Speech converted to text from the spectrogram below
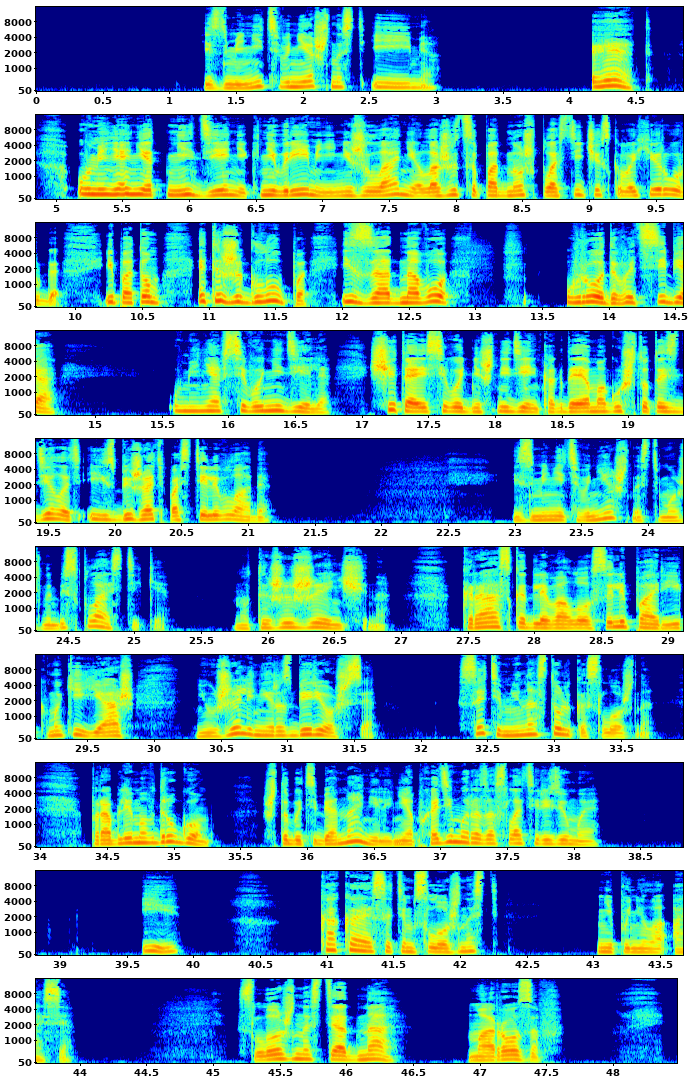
Изменить внешность и имя. Эд, у меня нет ни денег, ни времени, ни желания ложиться под нож пластического хирурга. И потом, это же глупо, из-за одного уродовать себя — у меня всего неделя, считая сегодняшний день, когда я могу что-то сделать и избежать постели Влада. Изменить внешность можно без пластики. Но ты же женщина. Краска для волос или парик, макияж. Неужели не разберешься? С этим не настолько сложно. Проблема в другом. Чтобы тебя наняли, необходимо разослать резюме. И? Какая с этим сложность? Не поняла Ася. Сложность одна — Морозов.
